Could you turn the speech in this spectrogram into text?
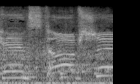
can't stop shit.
